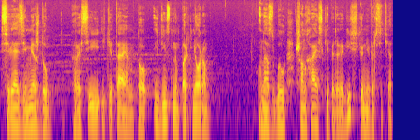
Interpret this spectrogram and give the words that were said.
связи между Россией и Китаем, то единственным партнером у нас был Шанхайский педагогический университет.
